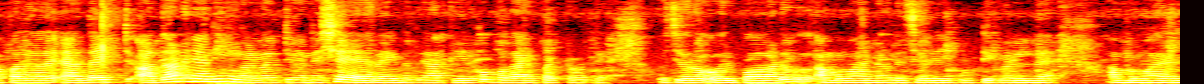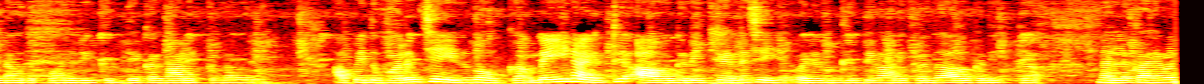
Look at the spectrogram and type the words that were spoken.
അപ്പോൾ അത് അതാണ് ഞാൻ നിങ്ങളായിട്ട് തന്നെ ഷെയർ ചെയ്യുന്നത്. ആർക്കെങ്കിലും ഉപകാരപ്പെട്ടോട്ടെ. ചെറു ഒരുപാട് അമ്മമാരുണ്ടാവില്ല? ചെറിയ കുട്ടികളിലെ അമ്മമാരുണ്ടാവും. ഇതുപോലെ വികൃതിയൊക്കെ കാണിക്കുന്നവർ അപ്പോൾ ഇതുപോലെ ചെയ്ത് നോക്കുക. മെയിനായിട്ട് അവഗണിക്കുക തന്നെ ചെയ്യുക. ഒരു വികൃതി കാണിക്കുന്നത് അവഗണിക്കുക. നല്ല കാര്യങ്ങൾ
